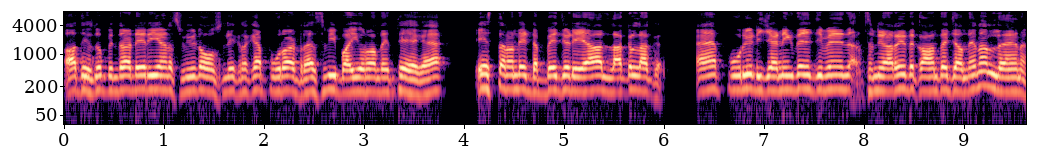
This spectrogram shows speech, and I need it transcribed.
ਆ ਦੇਖ ਲਓ, Bindra dairy and sweet house ਲਿਖ ਰੱਖਿਆ, ਪੂਰਾ ਐਡਰੈਸ ਵੀ ਬਾਈ ਹੋਰਾਂ ਦਾ ਇੱਥੇ ਹੈਗਾ ਇਸ ਤਰ੍ਹਾਂ ਦੇ ਡੱਬੇ ਜਿਹੜੇ ਆ ਅਲੱਗ-ਅਲੱਗ, ਐ ਪੂਰੀ ਡਿਜ਼ਾਈਨਿੰਗ ਦੇ ਜਿਵੇਂ ਸੁਨਿਆਰੇ ਦੁਕਾਨ ਤੇ ਜਾਂਦੇ ਨਾ, ਲੈਣ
